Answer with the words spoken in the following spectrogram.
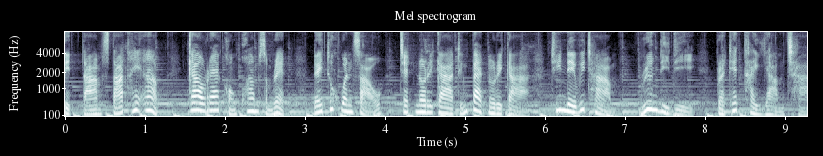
ติดตาม Start ให้อัพก้าวแรกของความสำเร็จได้ทุกวันเสาร์7นาฬิกาถึง8นาฬิกาที่เนวิทามเรื่องดีๆ ประเทศไทยยามเช้า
